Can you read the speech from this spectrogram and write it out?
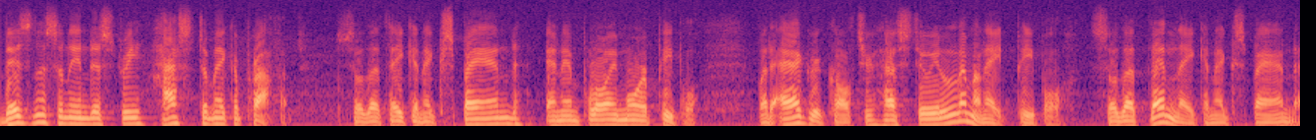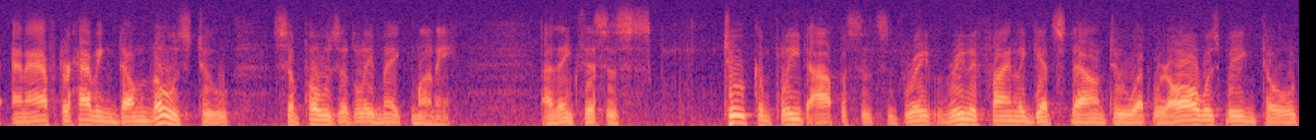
Business and industry has to make a profit so that they can expand and employ more people. But agriculture has to eliminate people so that then they can expand and after having done those two, supposedly make money. I think this is two complete opposites. It re really finally gets down to what we're always being told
